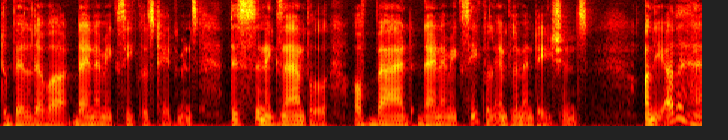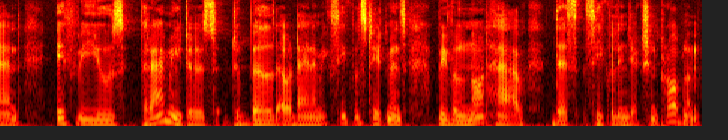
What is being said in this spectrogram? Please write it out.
to build our dynamic SQL statements. This is an example of bad dynamic SQL implementations. On the other hand, if we use parameters to build our dynamic SQL statements, we will not have this SQL injection problem.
